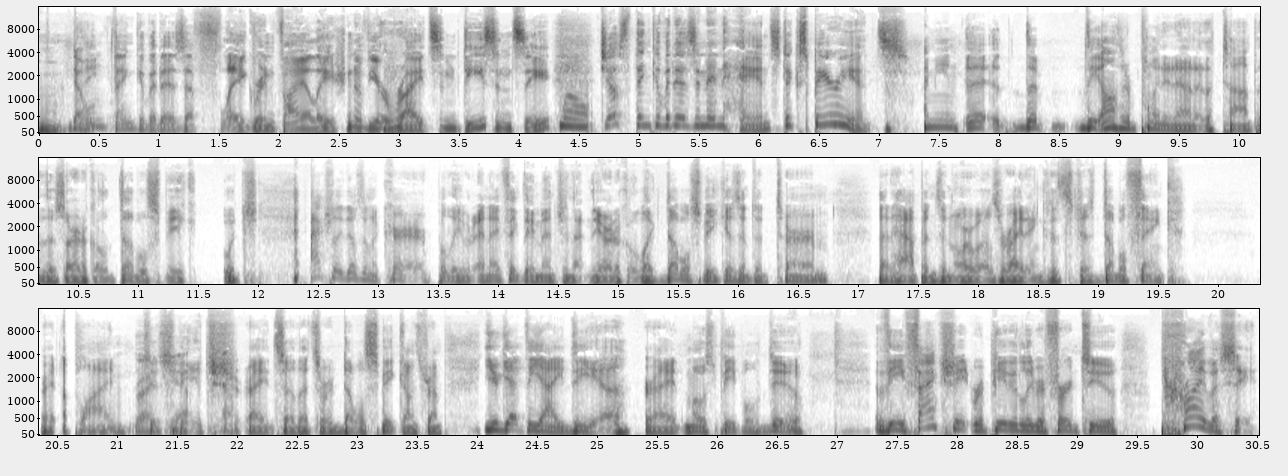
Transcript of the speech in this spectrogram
Hmm. Don't think of it as a flagrant violation of your rights and decency. Well- just think of it as an enhanced experience. I mean, the, the the author pointed out at the top of this article, doublespeak, which actually doesn't occur, believe it. And I think they mentioned that in the article. Like doublespeak isn't a term that happens in Orwell's writings. It's just double think, right? Applied mm-hmm. to right, yeah, speech, right? So that's where doublespeak comes from. You get the idea, right? Most people do. The fact sheet repeatedly referred to privacy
